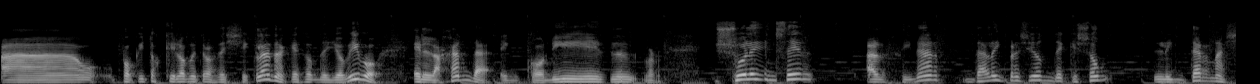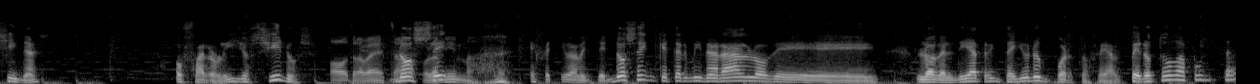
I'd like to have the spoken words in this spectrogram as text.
A poquitos kilómetros de Chiclana, que es donde yo vivo, en La Janda, en Conil. Suelen ser, al final, da la impresión de que son linternas chinas o farolillos chinos. Otra vez no sé, la misma. efectivamente, no sé en qué terminará lo de lo del día 31 en Puerto Real, pero todo apunta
